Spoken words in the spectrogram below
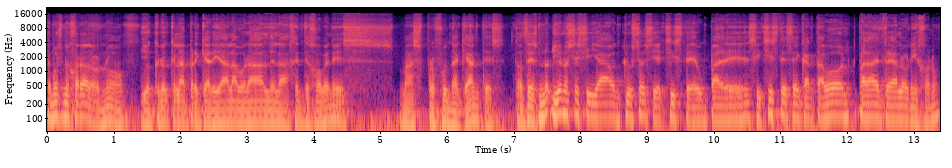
¿Hemos mejorado? No. Yo creo que la precariedad laboral de la gente joven es más profunda que antes. Entonces, no- yo no sé si ya incluso si existe un padre, si existe ese cartabón para entregarlo a un hijo, ¿no?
